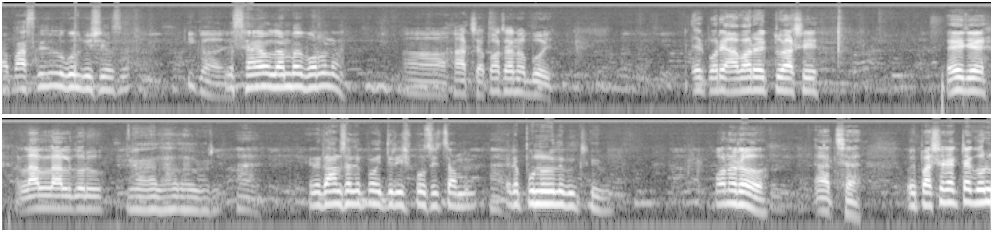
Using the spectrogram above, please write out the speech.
আর পাঁচ কেজি গোল বেশি আছে। কি কয়? এটা ছায়া লম্বা বড় না। আচ্ছা পঁচানব্বই। এরপরে আবারও একটু আসে। এই যে লাল লাল গরু। হ্যাঁ লাল লাল গরু। হ্যাঁ। এটা দাম চাইলে পঁয়ত্রিশ পঁচিশ চাম এটা পনেরো হলে বিক্রি হবে। পনেরো? আচ্ছা। ওই পাশের একটা গরু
